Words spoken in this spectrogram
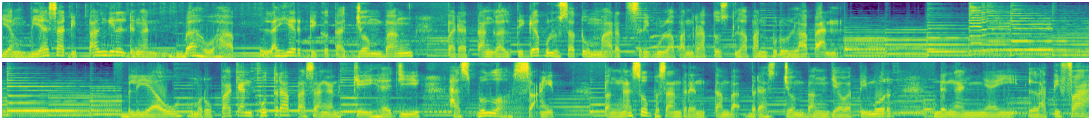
yang biasa dipanggil dengan Mbah Wahab lahir di kota Jombang pada tanggal 31 Maret 1888. Beliau merupakan putra pasangan Kiai Haji Hasbullah Said, pengasuh pesantren Tambak Beras Jombang, Jawa Timur dengan Nyai Latifah.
